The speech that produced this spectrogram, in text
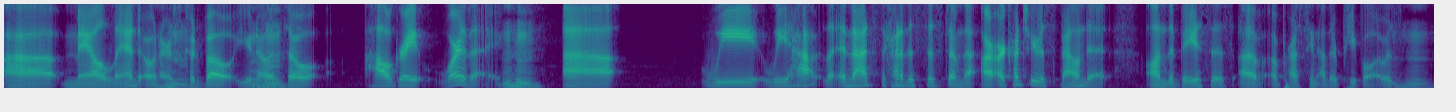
uh, male landowners Mhm. could vote. You know, Mhm. so how great were they? Mhm. Uh, we we have, and that's the kind of the system that our, our country was founded on the basis of oppressing other people. It was, Mhm.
